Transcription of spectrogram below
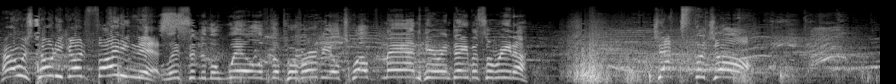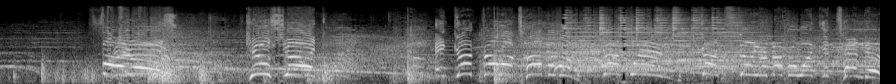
How is Tony Gunn fighting this? Listen to the will of the proverbial 12th man here in Davis Arena. Jacks the jaw. Fires! Kill shot! And Gunn fell on top of him. Gunn wins. Gunn's still your number one contender.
